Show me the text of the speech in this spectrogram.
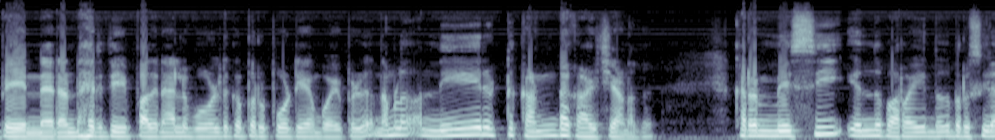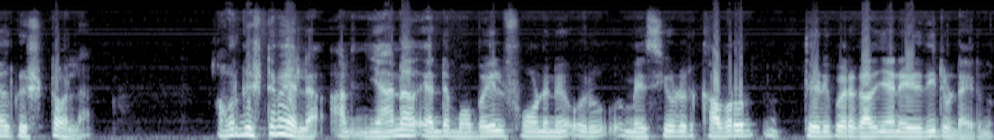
പിന്നെ രണ്ടായിരത്തി പതിനാല് വേൾഡ് കപ്പ് റിപ്പോർട്ട് ചെയ്യാൻ പോയപ്പോൾ നമ്മൾ നേരിട്ട് കണ്ട കാഴ്ചയാണത്. കാരണം മെസ്സി എന്ന് പറയുന്നത് ബ്രസീലുകാർക്ക് ഇഷ്ടമല്ല. അവർക്ക് ഇഷ്ടമേ അല്ല. ഞാൻ എന്റെ മൊബൈൽ ഫോണിന് ഒരു മെസ്സിയുടെ ഒരു കവർ തേടിപ്പോയൊരു കഥ ഞാൻ എഴുതിയിട്ടുണ്ടായിരുന്നു.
